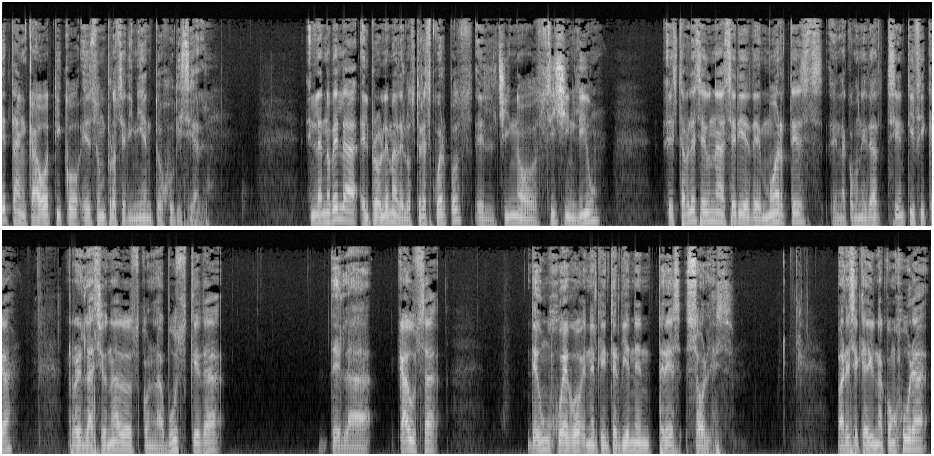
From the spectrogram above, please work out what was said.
¿Qué tan caótico es un procedimiento judicial? En la novela El problema de los tres cuerpos, el chino Xixin Liu establece una serie de muertes en la comunidad científica relacionados con la búsqueda de la causa de un juego en el que intervienen tres soles. Parece que hay una conjura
